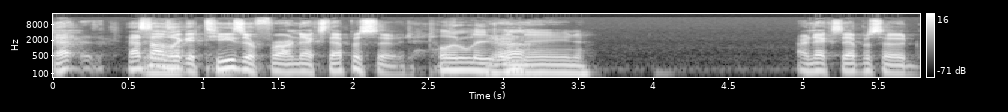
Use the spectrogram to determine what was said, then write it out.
That, that sounds like a teaser for our next episode. Totally Yeah. inane. Our next episode,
